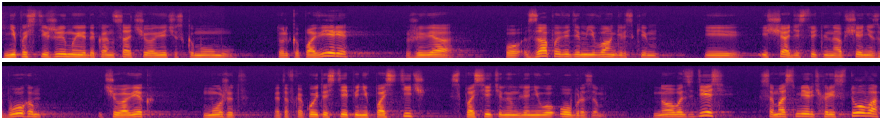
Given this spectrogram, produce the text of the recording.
непостижимые до конца человеческому уму. Только по вере, живя по заповедям евангельским и ища действительно общение с Богом, человек может это в какой-то степени постичь спасительным для него образом. Но вот здесь сама смерть Христова,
